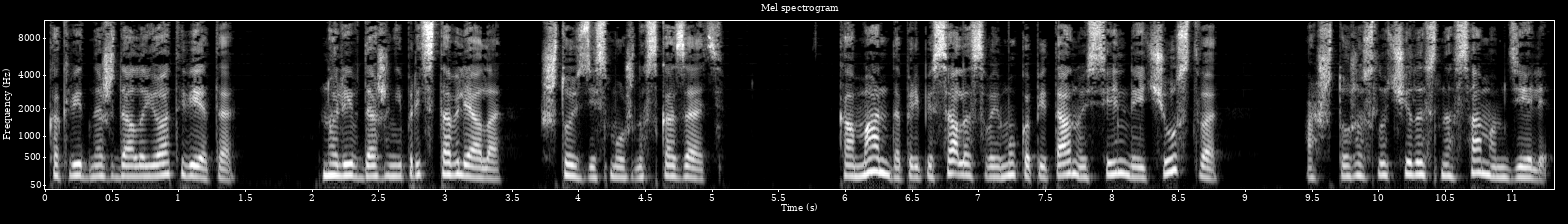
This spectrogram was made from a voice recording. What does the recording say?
как видно, ждал ее ответа. Но Лив даже не представляла, что здесь можно сказать. Команда приписала своему капитану сильные чувства, а что же случилось на самом деле?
